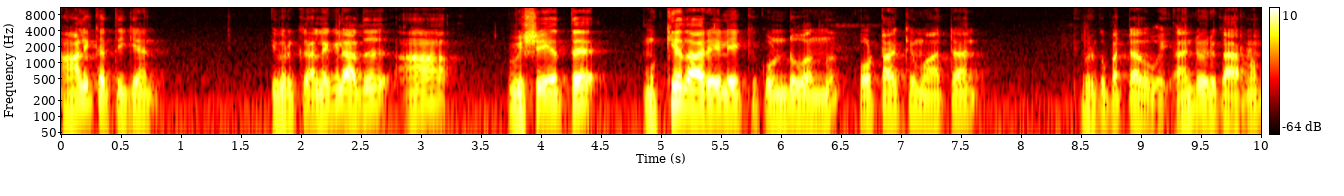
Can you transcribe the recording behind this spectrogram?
ആളിക്കത്തിക്കാൻ ഇവർക്ക് അല്ലെങ്കിൽ അത് ആ വിഷയത്തെ മുഖ്യധാരയിലേക്ക് കൊണ്ടുവന്ന് വോട്ടാക്കി മാറ്റാൻ ഇവർക്ക് പറ്റാതെ പോയി. അതിന്റെ ഒരു കാരണം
